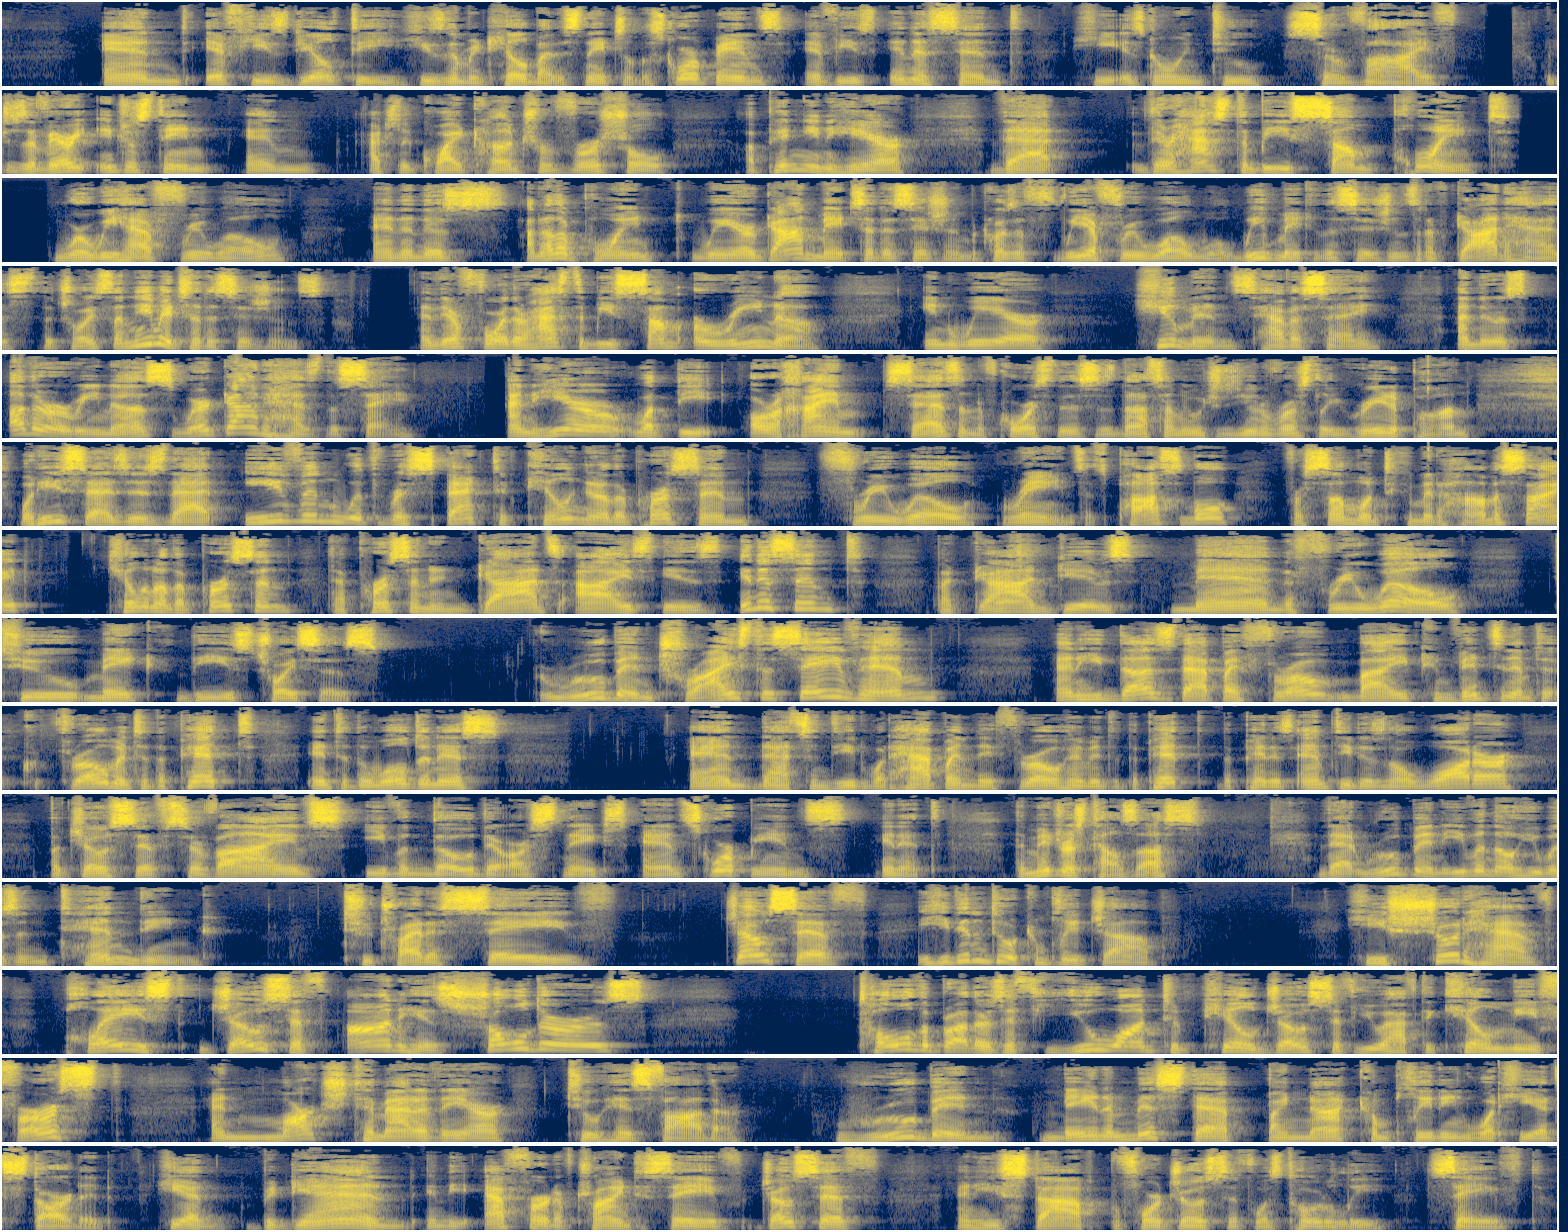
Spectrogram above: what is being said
And if he's guilty, he's going to be killed by the snakes or the scorpions. If he's innocent, he is going to survive, which is a very interesting and actually quite controversial opinion here that there has to be some point where we have free will. And then there's another point where God makes a decision because if we have free will, well, we make the decisions. And if God has the choice, then he makes the decisions. And therefore there has to be some arena in where humans have a say. And there's other arenas where God has the say. And here, what the Or HaChaim says, and of course this is not something which is universally agreed upon, what he says is that even with respect to killing another person, free will reigns. It's possible for someone to commit homicide, kill another person, that person in God's eyes is innocent, but God gives man the free will to make these choices. Reuben tries to save him, and he does that by throw, by convincing him to throw him into the pit, into the wilderness. And that's indeed what happened. They throw him into the pit. The pit is empty. There's no water, but Joseph survives even though there are snakes and scorpions in it. The Midrash tells us that Reuben, even though he was intending to try to save Joseph, he didn't do a complete job. He should have placed Joseph on his shoulders, told the brothers, if you want to kill Joseph, you have to kill me first, and marched him out of there to his father. Reuben made a misstep by not completing what he had started. He had began in the effort of trying to save Joseph, and he stopped before Joseph was totally saved.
